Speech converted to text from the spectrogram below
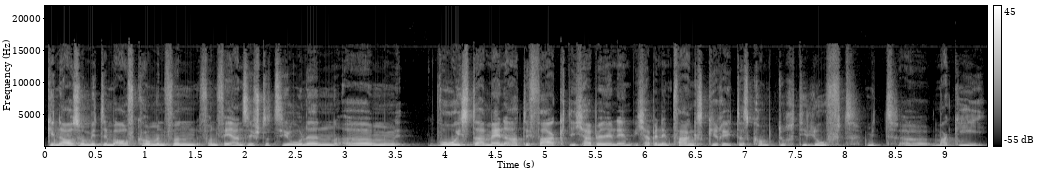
Genauso mit dem Aufkommen von, von Fernsehstationen ähm, wo ist da mein Artefakt? Ich habe, einen, ich habe ein Empfangsgerät, das kommt durch die Luft mit äh, Magie.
